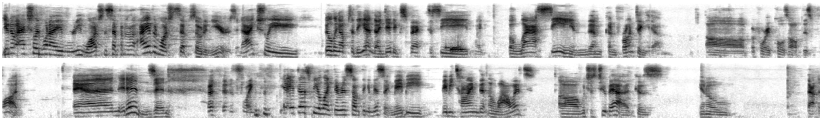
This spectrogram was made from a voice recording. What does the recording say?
You know, actually, when I rewatched this episode, I haven't watched this episode in years, and actually, building up to the end, I did expect to see like the last scene, them confronting him uh, before he pulls off this plot, and it ends, and it's like yeah, it does feel like there is something missing. Maybe maybe time didn't allow it, uh, which is too bad because you know that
